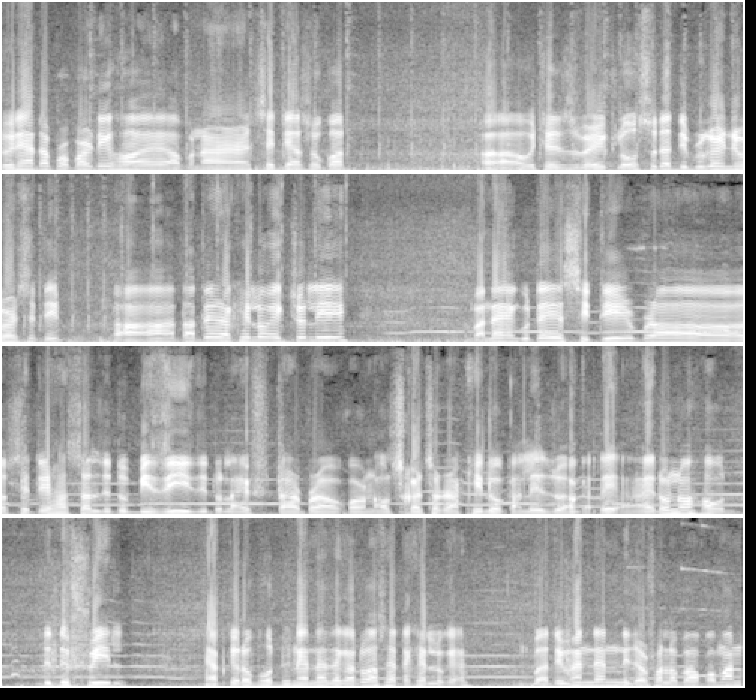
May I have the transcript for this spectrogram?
ধুনীয়া এটা প্ৰপাৰ্টি হয় আপোনাৰ চেতিয়া চুকত which is very close to the Dibrugarh university তাতে ৰাখিলোঁ একচুৱেলি মানে গোটেই চিটিৰ পৰা চিটিৰ হাছাল যিটো বিজি যিটো লাইফ তাৰ পৰা অকণ আউটস্কাৰ্টছত ৰাখিলোঁ কালি যোৱা কালি I don't know' how D D feel ইয়াতকৈতো বহুত ধুনীয়া ধুনীয়া জেগাটো আছে তেখেতলোকে। বাট ইভেন দেন নিজৰ ফালৰ পৰা অকণমান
